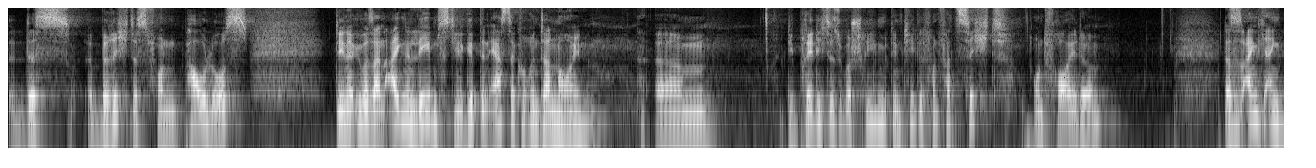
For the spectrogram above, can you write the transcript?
des Berichtes von Paulus, den er über seinen eigenen Lebensstil gibt in 1. Korinther 9. Ähm, die Predigt ist überschrieben mit dem Titel von Verzicht und Freude. Das ist eigentlich ein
